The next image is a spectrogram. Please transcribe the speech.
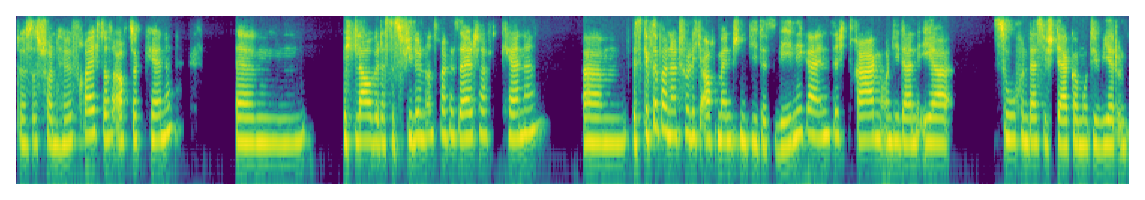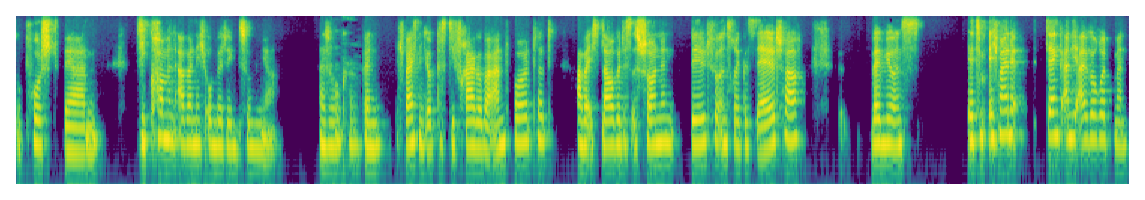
das ist schon hilfreich, das auch zu kennen. Ähm, ich glaube, dass das viele in unserer Gesellschaft kennen. Ähm, es gibt aber natürlich auch Menschen, die das weniger in sich tragen und die dann eher suchen, dass sie stärker motiviert und gepusht werden. Sie kommen aber nicht unbedingt zu mir. Also okay. wenn, ich weiß nicht, ob das die Frage beantwortet, aber ich glaube, das ist schon ein Bild für unsere Gesellschaft, wenn wir uns jetzt, ich meine, denk an die Algorithmen.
